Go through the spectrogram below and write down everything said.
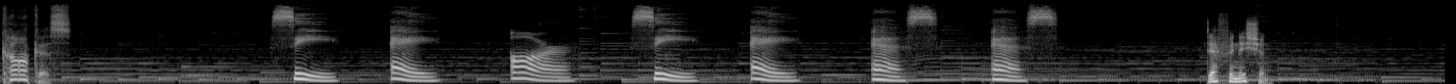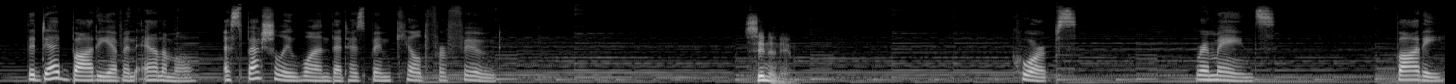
Carcass C A R C A S S. Definition The dead body of an animal, especially one that has been killed for food. Synonym Corpse Remains Body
